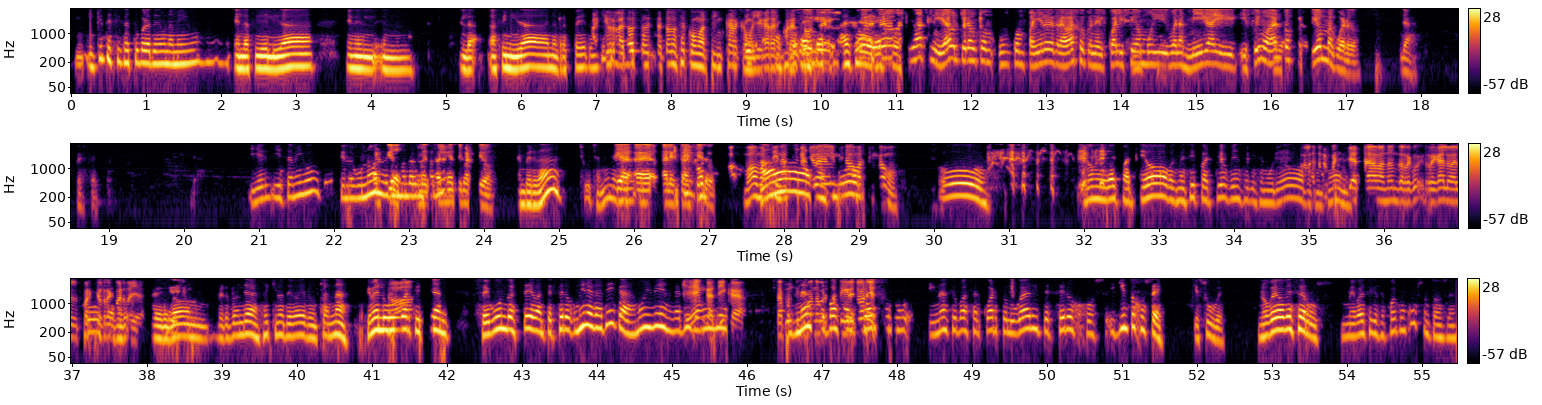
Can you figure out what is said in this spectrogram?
¿En qué te fijas tú para tener un amigo? ¿En la fidelidad? ¿En, el, en, en la afinidad? ¿En el respeto? Aquí el relator está intentando hacer como Martín Cárcamo, Sí, llegar al corazón de... Era, voy, a era eso. más que nada afinidad porque era un, com- un compañero de trabajo con el cual hicimos muy buenas migas y, y fuimos a hartos partidos, me acuerdo. Ya, perfecto. Ya. ¿Y, él, ¿Y ese amigo tiene algún nombre? ¿Le Partió, quieres mandar algún saludo? lamentablemente partió. ¿En verdad? Chucha, mira. Sí, a- a- al extranjero. Vamos, Martín, Ah, al tranquilo. invitado, Martín, vamos. Oh, no me digáis partió, pues me decís partió, pienso que se murió. pues. Ya estaba mandando regalo al Parque del Recuerdo ya. Perdón, perdón, ya, sabes que no te voy a preguntar nada. Primer lugar, No. Cristian. Segundo, Esteban. Tercero, mira, Gatica, muy bien, Gatica. Bien. Gatica. Estás participando Ignacio por tigretones. cuarto, Ignacio pasa al cuarto lugar y tercero, José, y quinto, José, que sube. No veo a Becerrus. Me parece que se fue al concurso entonces.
